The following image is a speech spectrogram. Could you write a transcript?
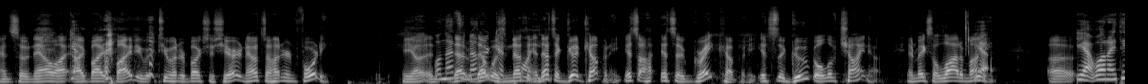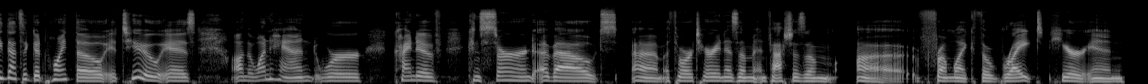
and so now I, I buy Baidu at 200 bucks a share. Now it's 140. You know, Well, that, that was nothing. point. And that's a good company. It's a it's a great company. It's the Google of China. It makes a lot of money. Yeah. Uh, Yeah, well, and I think that's a good point, though. It too is on the one hand, we're kind of concerned about um, authoritarianism and fascism uh, from like the right here in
